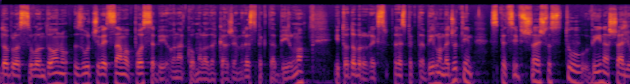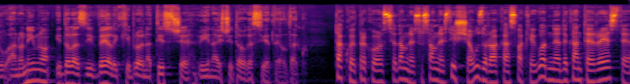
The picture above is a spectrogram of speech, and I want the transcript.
dobilo se u Londonu, zvuči već samo po sebi onako malo da kažem respektabilno i to dobro respektabilno. Međutim, specifično je što se tu vina šalju anonimno i dolazi veliki broj na tisuće vina iz čitavog svijeta, je li tako? Tako je, preko 17-18 tisuća uzoraka svake godine. Dekante Reste,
